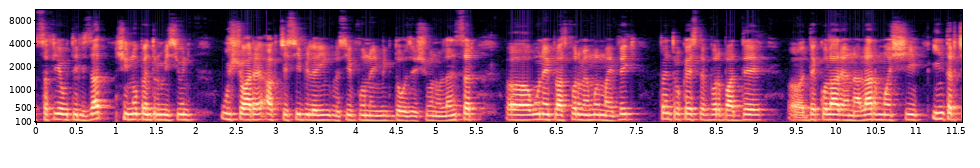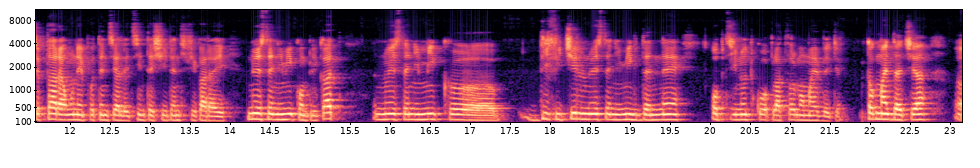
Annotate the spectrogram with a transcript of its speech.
să fie utilizat și nu pentru misiuni ușoare, accesibile inclusiv unui MiG-21 Lancer, uh, unei platforme mult mai vechi, pentru că este vorba de uh, decolare în alarmă și interceptarea unei potențiale ținte și identificarea ei. Nu este nimic complicat, nu este nimic uh, dificil, nu este nimic de neobținut cu o platformă mai veche. Tocmai de aceea, uh,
